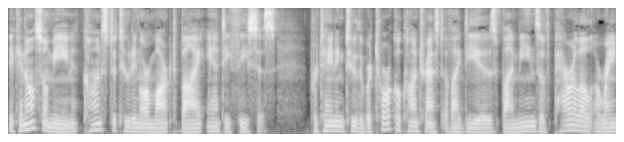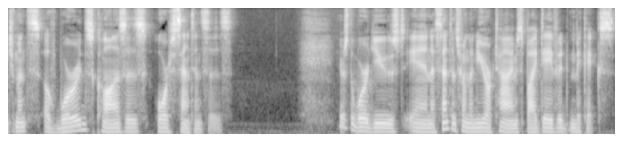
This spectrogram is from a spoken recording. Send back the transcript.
It can also mean constituting or marked by antithesis, pertaining to the rhetorical contrast of ideas by means of parallel arrangements of words, clauses, or sentences. Here's the word used in a sentence from the New York Times by David Mikics.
